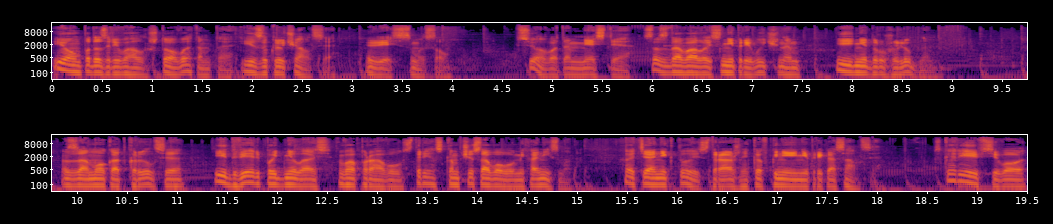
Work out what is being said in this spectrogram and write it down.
и он подозревал, что в этом-то и заключался весь смысл. Все в этом месте создавалось непривычным и недружелюбным. Замок открылся, и дверь поднялась в оправу с треском часового механизма, хотя никто из стражников к ней не прикасался. Скорее всего,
